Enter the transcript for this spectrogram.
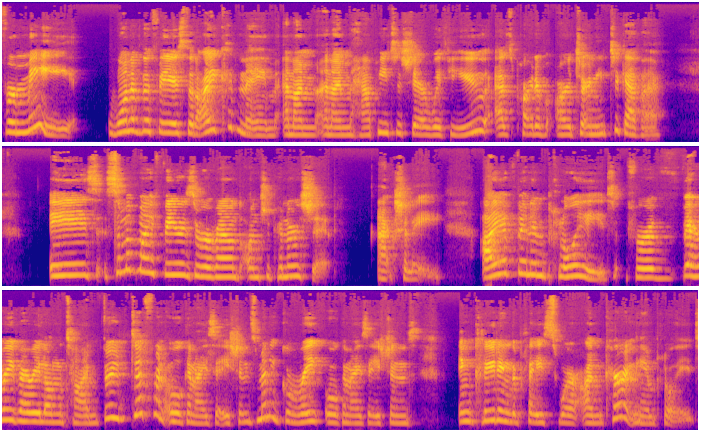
for me, one of the fears that I could name, and I'm and I'm happy to share with you as part of our journey together, is some of my fears are around entrepreneurship. Actually, I have been employed for a very, very long time through different organizations, many great organizations, including the place where I'm currently employed.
